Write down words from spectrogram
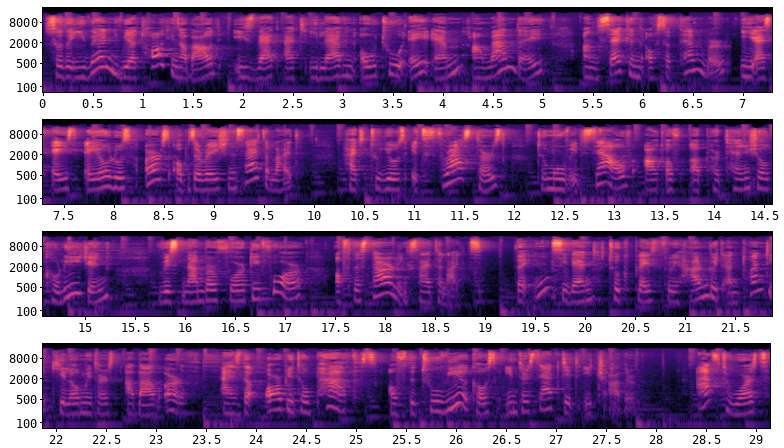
so the event we are talking about is that at 11:02 a.m. on Monday, on the 2nd of September, ESA's Aeolus Earth observation satellite had to use its thrusters to move itself out of a potential collision with number 44 of the Starlink satellites. The incident took place 320 kilometers above Earth as the orbital paths of the two vehicles intercepted each other. Afterwards,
